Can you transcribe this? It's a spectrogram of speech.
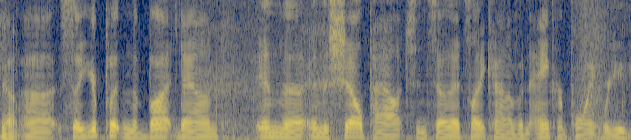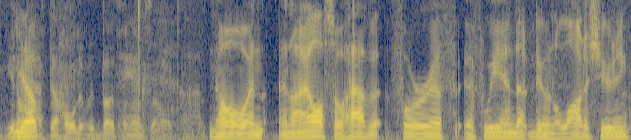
Yep. Uh, so you're putting the butt down in the in the shell pouch, and so that's like kind of an anchor point where you, you don't Yep. have to hold it with both hands the whole time. No, and and I also have it for if if we end up doing a lot of shooting,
